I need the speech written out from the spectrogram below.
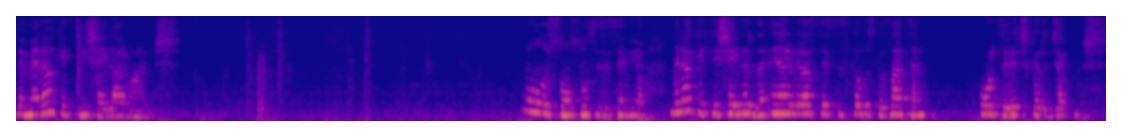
ve merak ettiği şeyler varmış. Ne olursa olsun sizi seviyor. Merak ettiği şeyleri de eğer biraz sessiz kalırsa zaten ortaya çıkaracakmış.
